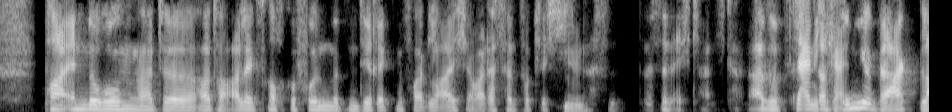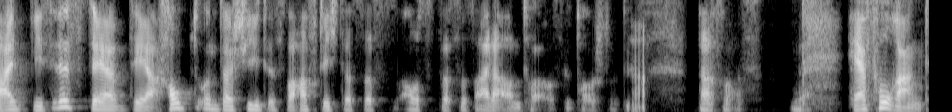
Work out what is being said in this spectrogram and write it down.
Ein paar Änderungen hatte, hatte Alex noch gefunden mit einem direkten Vergleich, aber das sind wirklich, hm. das, das sind echt Kleinigkeiten. Also Kleinigkeit. das Regelwerk bleibt, wie es ist. Der, der Hauptunterschied ist wahrhaftig, dass das aus, dass das eine Abenteuer ausgetauscht wird. Ja. Das war's. Ja. Hervorragend.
